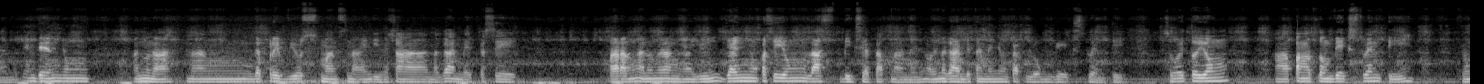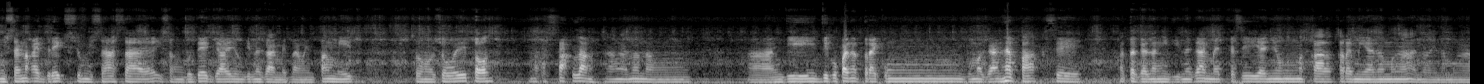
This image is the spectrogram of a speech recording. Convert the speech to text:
Na ginamit. And then yung ano na, ng the previous months na hindi na siya nagamit kasi parang ano na lang, yun, yan yung kasi yung last big setup namin o nagamit namin yung tatlong BX20. So ito yung ah, pangatlong BX20, yung isa naka-Drex, yung isa sa isang bodega, yung ginagamit namin pang mid. So, so ito, naka-stock lang ang ano ng Ah, hindi hindi ko pa na-try kung gumagana pa kasi matagal nang hindi nagamit kasi yan yung makakaramihan ng mga ano ng mga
